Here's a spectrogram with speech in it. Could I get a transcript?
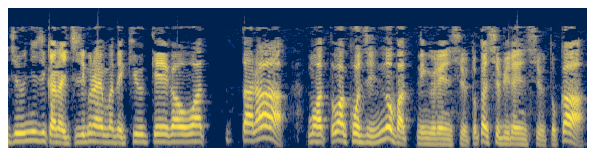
12時から1時ぐらいまで休憩が終わったら、もうあとは個人のバッティング練習とか守備練習とか、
